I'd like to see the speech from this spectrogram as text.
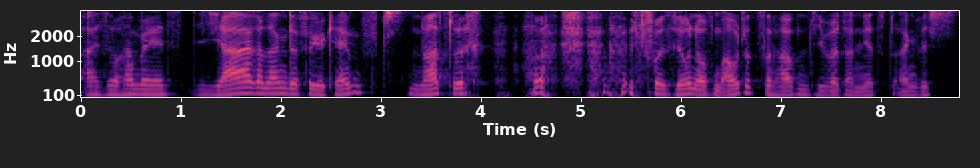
Also haben wir jetzt jahrelang dafür gekämpft, Nazel Infusion auf dem Auto zu haben, die wir dann jetzt eigentlich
